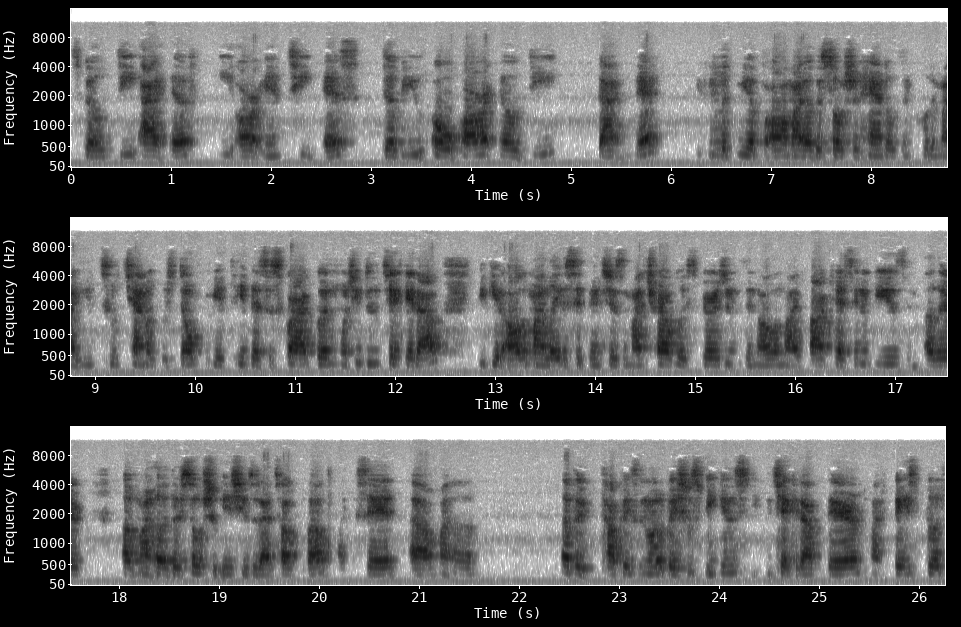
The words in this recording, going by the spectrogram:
spelled D I F E R N T S W O R L D dot net can look me up for all my other social handles, including my YouTube channel, which don't forget to hit that subscribe button. Once you do check it out, you get all of my latest adventures and my travel excursions and all of my podcast interviews and other of my other social issues that I talk about. Like I said, uh, my uh, other topics and motivational speakings, you can check it out there. My Facebook,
